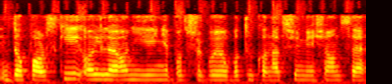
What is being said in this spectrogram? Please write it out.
do Polski, o ile oni jej nie potrzebują, bo tylko na trzy miesiące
